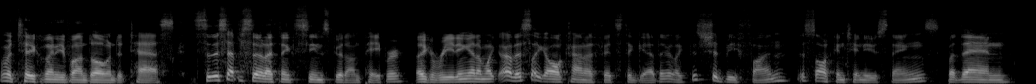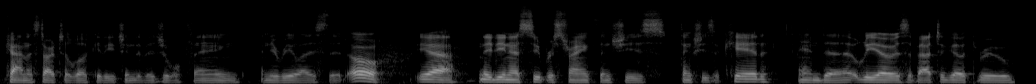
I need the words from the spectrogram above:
I'm gonna take Lenny Von Dohlen to task. So this episode, I think, seems good on paper. Like reading it, I'm like, oh, this like all kind of fits together. Like this should be fun. This all continues things, but then kind of start to look at each individual thing, and you realize that, oh, yeah, Nadine has super strength, and she's thinks she's a kid. And uh, Leo is about to go through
